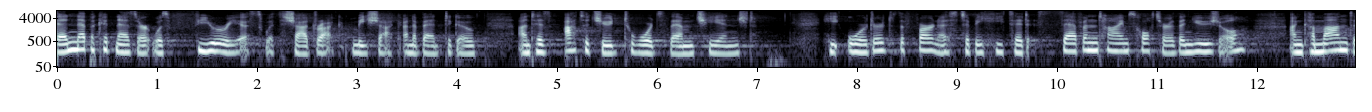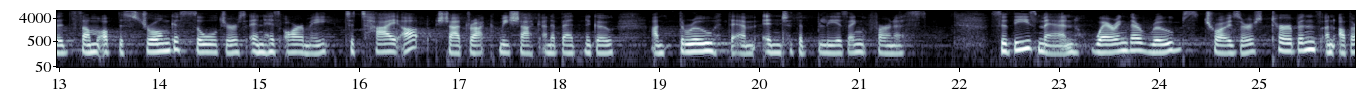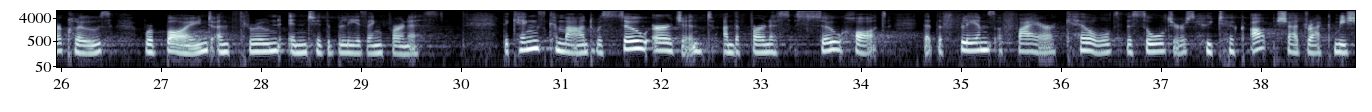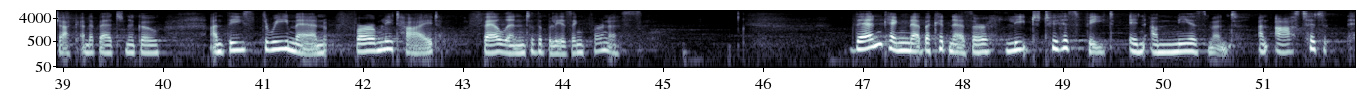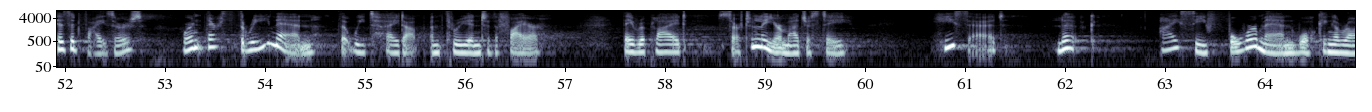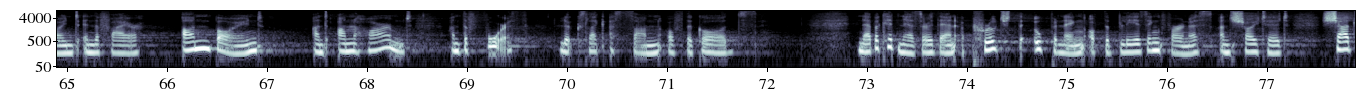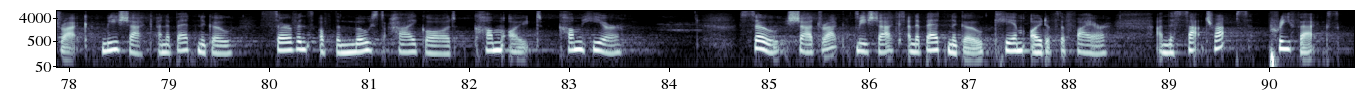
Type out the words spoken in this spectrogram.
Then Nebuchadnezzar was furious with Shadrach, Meshach, and Abednego, and his attitude towards them changed. He ordered the furnace to be heated seven times hotter than usual and commanded some of the strongest soldiers in his army to tie up Shadrach, Meshach, and Abednego and throw them into the blazing furnace. So these men, wearing their robes, trousers, turbans, and other clothes, were bound and thrown into the blazing furnace. The king's command was so urgent and the furnace so hot that the flames of fire killed the soldiers who took up Shadrach, Meshach, and Abednego and these three men, firmly tied, fell into the blazing furnace. Then King Nebuchadnezzar leaped to his feet in amazement and asked his, his advisers, Weren't there three men that we tied up and threw into the fire? They replied, Certainly, Your Majesty. He said, Look, I see four men walking around in the fire, unbound and unharmed, and the fourth looks like a son of the gods. Nebuchadnezzar then approached the opening of the blazing furnace and shouted, Shadrach, Meshach, and Abednego, servants of the Most High God, come out, come here. So Shadrach, Meshach, and Abednego came out of the fire, and the satraps, prefects,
